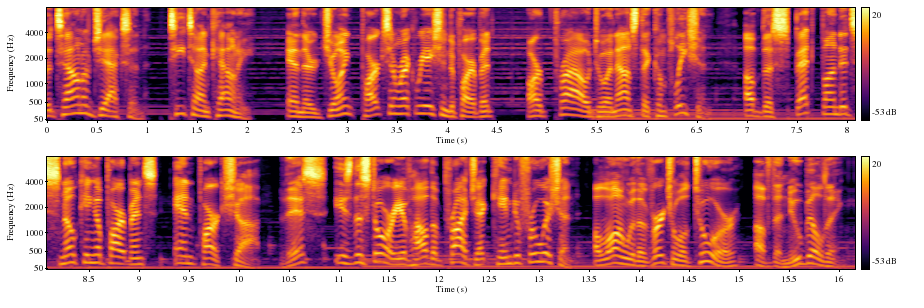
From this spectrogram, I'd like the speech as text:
The town of Jackson, Teton County, and their joint Parks and Recreation Department are proud to announce the completion of the SPET-funded Snow King Apartments and Park Shop. This is the story of how the project came to fruition, along with a virtual tour of the new building.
